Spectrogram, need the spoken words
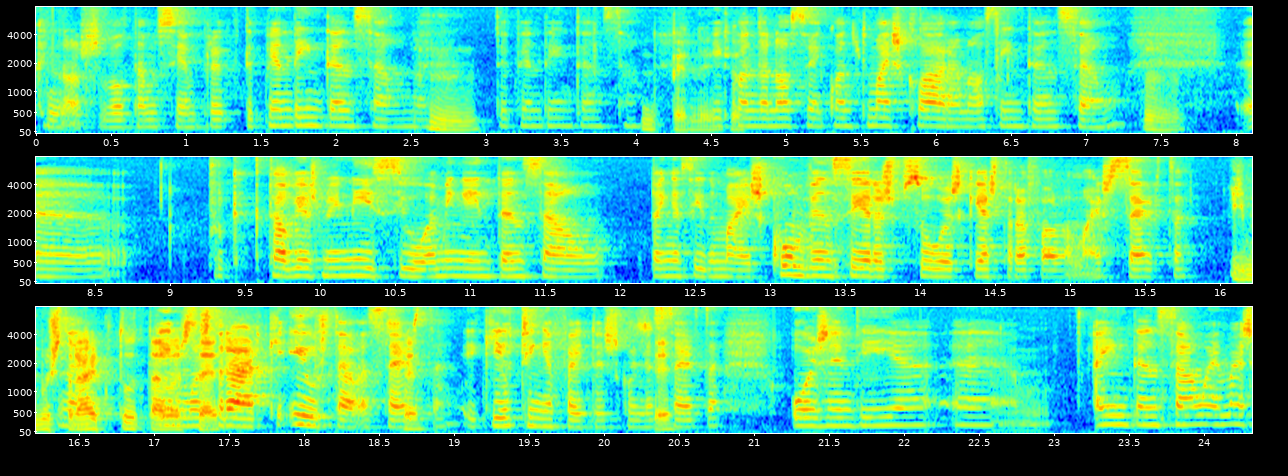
que nós voltamos sempre, depende da intenção, não é? Hum, Depende da intenção. depende E então. quando a nossa, quanto mais clara a nossa intenção, Hum, porque talvez no início a minha intenção tenha sido mais convencer as pessoas que esta era a forma mais certa E mostrar é? que tu e estavas certo. mostrar que eu estava certa e que eu tinha feito a escolha Sim. certa. Hoje em dia eh, a intenção é mais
